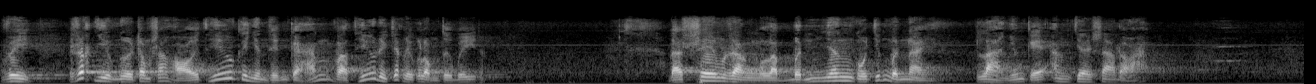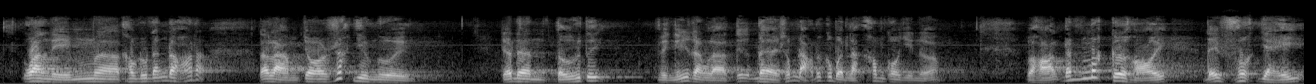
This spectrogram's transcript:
Vì rất nhiều người trong xã hội thiếu cái nhìn thiện cảm và thiếu đi chất liệu của lòng từ bi đó. đã xem rằng là bệnh nhân của chứng bệnh này là những kẻ ăn chơi xa đọa. Quan niệm à, không đúng đắn đó đó đã làm cho rất nhiều người trở nên tự ti vì nghĩ rằng là cái đời sống đạo đức của mình là không còn gì nữa. Và họ đánh mất cơ hội để vượt dậy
